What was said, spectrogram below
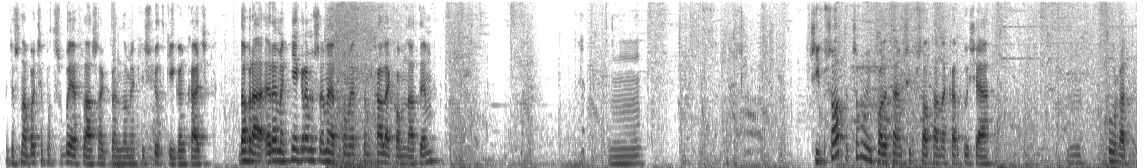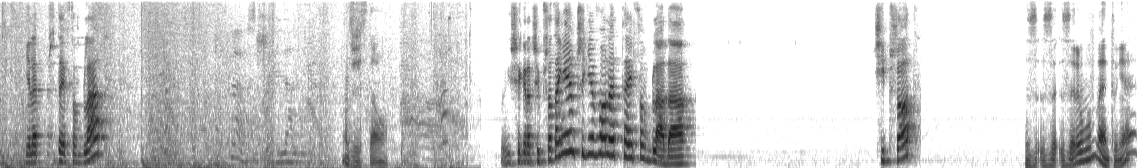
Chociaż na bocie potrzebuję flasha, jak będą jakieś świutki gankać. Dobra, Remek, nie gram już MF-ką, jestem kaleką na tym. Mm. Chipshot? Czemu mi polecałem chipshota na kartusie? Mm, kurwa, nie lepszy Taste of Blood? No co się stało? I się gra chipshota. Nie wiem, czy nie wolę Taste of Blada. Chipshot? Z, z, zero movementu, nie?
